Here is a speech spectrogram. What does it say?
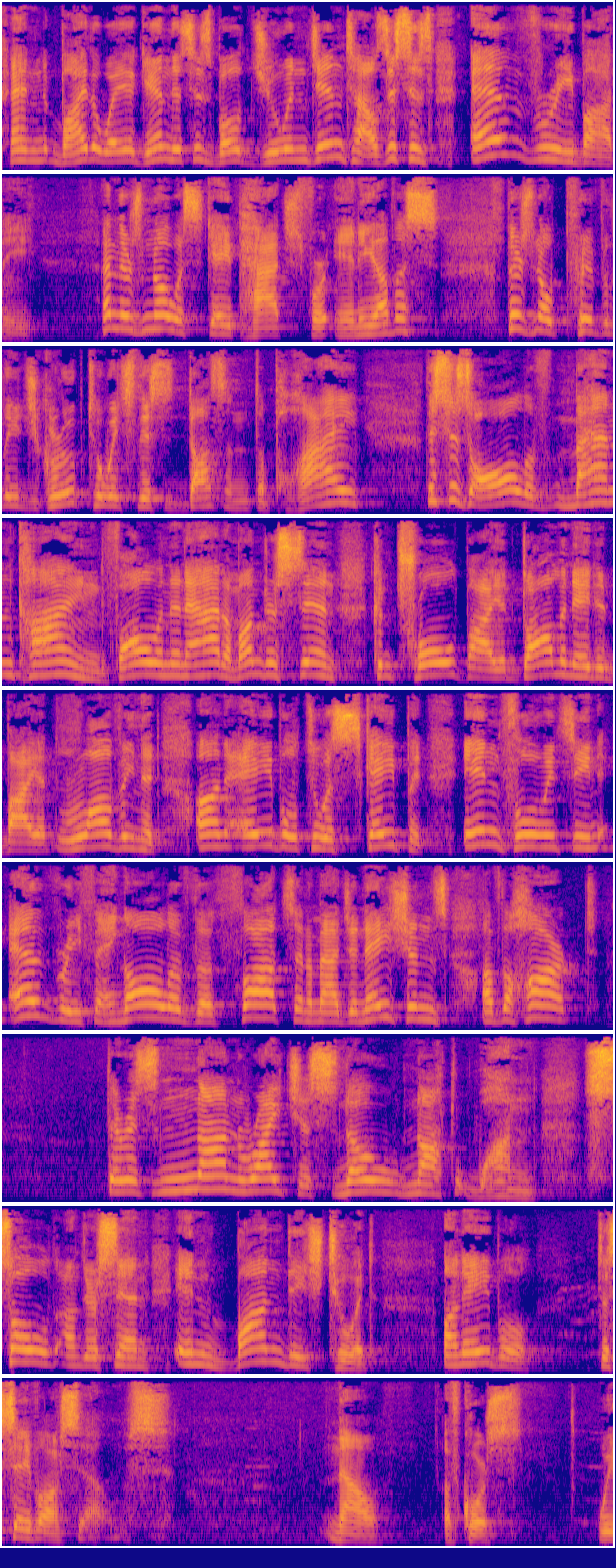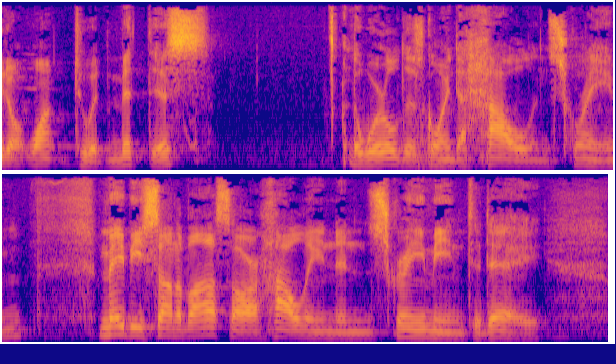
And by the way, again, this is both Jew and Gentiles. This is everybody. And there's no escape hatch for any of us. There's no privileged group to which this doesn't apply. This is all of mankind, fallen in Adam, under sin, controlled by it, dominated by it, loving it, unable to escape it, influencing everything, all of the thoughts and imaginations of the heart. There is none righteous, no, not one, sold under sin, in bondage to it, unable to save ourselves. Now, of course, we don't want to admit this. The world is going to howl and scream. Maybe some of us are howling and screaming today.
